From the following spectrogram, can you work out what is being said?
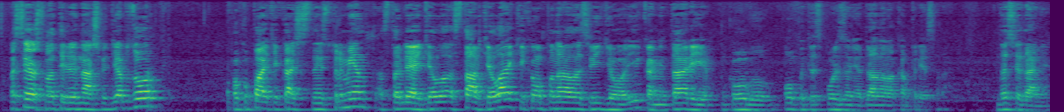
Спасибо, что смотрели наш видеообзор. Покупайте качественный инструмент, оставляйте, ставьте лайки, кому понравилось видео и комментарии, у кого был опыт использования данного компрессора. До свидания.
